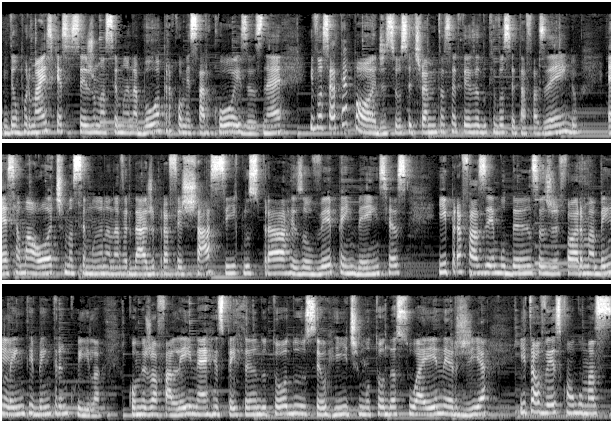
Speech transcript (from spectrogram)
Então, por mais que essa seja uma semana boa para começar coisas, né? E você até pode, se você tiver muita certeza do que você está fazendo, essa é uma ótima semana, na verdade, para fechar ciclos, para resolver pendências e para fazer mudanças de forma bem lenta e bem tranquila. Como eu já falei, né, respeitando todo o seu ritmo, toda a sua energia e talvez com algumas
